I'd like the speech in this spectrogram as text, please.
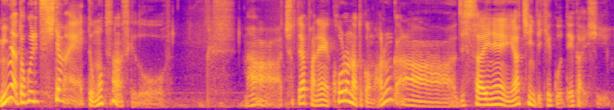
みんな独立してまえって思ってたんですけどまあちょっとやっぱねコロナとかもあるんかな。実際ね家賃って結構でかいし。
